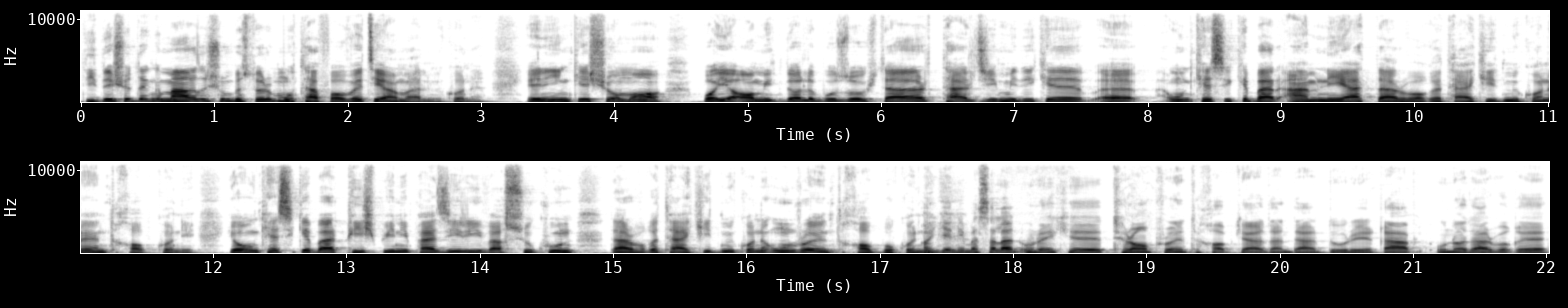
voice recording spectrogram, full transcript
دیده شده که مغزشون به صورت متفاوتی عمل می‌کنه. یعنی اینکه شما با یه آمیگدال بزرگتر ترجیح میدی که اون کسی که بر امنیت در واقع تاکید می‌کنه انتخاب کنی یا اون کسی که بر پیش بینی پذیری و سکون در واقع تاکید می‌کنه اون رو انتخاب بکنی. یعنی مثلا اونایی که ترامپ رو انتخاب کردن در دوره قبل اونا در واقع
